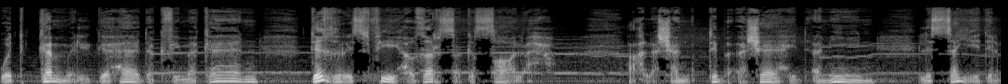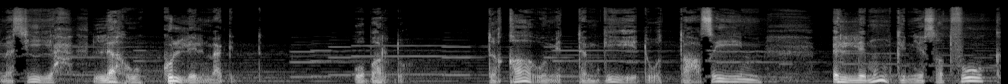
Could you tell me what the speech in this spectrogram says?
وتكمل جهادك في مكان تغرس فيه غرسك الصالح علشان تبقى شاهد أمين للسيد المسيح له كل المجد وبرضه تقاوم التمجيد والتعظيم اللي ممكن يصادفوك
